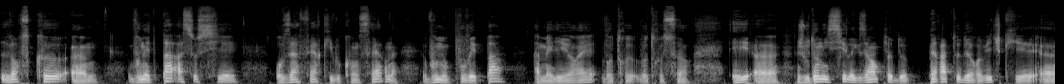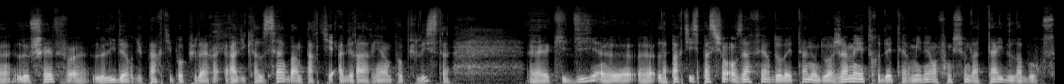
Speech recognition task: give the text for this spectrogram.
lorsque vous n'êtes pas associé aux affaires qui vous concernent, vous ne pouvez pas améliorer votre, votre sort. Et euh, je vous donne ici l'exemple de Perat Todorovic, qui est euh, le chef, euh, le leader du Parti populaire radical serbe, un parti agrarien populiste, qui dit la participation aux affaires de l'État ne doit jamais être déterminée en fonction de la taille de la bourse.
